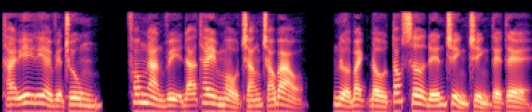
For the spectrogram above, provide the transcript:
Thái y Lìa Việt Trung, phong ngàn vị đã thay màu trắng cháo bảo, nửa bạch đầu tóc sơ đến chỉnh chỉnh tề tề.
